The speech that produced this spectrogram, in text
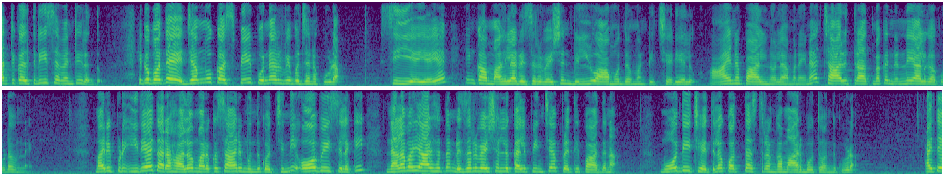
ఆర్టికల్ త్రీ సెవెంటీ రద్దు. ఇకపోతే జమ్మూ కాశ్మీర్ పునర్విభజన కూడా. సిఏఏ ఇంకా మహిళా రిజర్వేషన్ బిల్లు ఆమోదం వంటి చర్యలు ఆయన పాలనలో అమనైన చారిత్రాత్మక నిర్ణయాలుగా కూడా ఉన్నాయి. మరి ఇప్పుడు ఇదే తరహాలో మరొకసారి ముందుకొచ్చింది ఓబీసీలకి నలభై ఆరు శాతం రిజర్వేషన్లు కల్పించే ప్రతిపాదన. మోదీ చేతిలో కొత్త అస్త్రంగా మారబోతోంది కూడా. అయితే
